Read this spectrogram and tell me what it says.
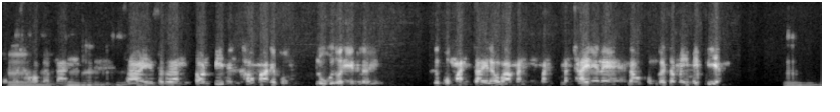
ผมก็ชอบแบบนั้นใช่ฉะนั้นตอนปีหนึ่งเข้ามาเนี่ยผมรู้ตัวเองเลย คือผมมั่นใจแล้วว่ามันมันมันใช่แน่ๆแล้วผมก็จะไม่ไม่เปลี่ยนอืม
